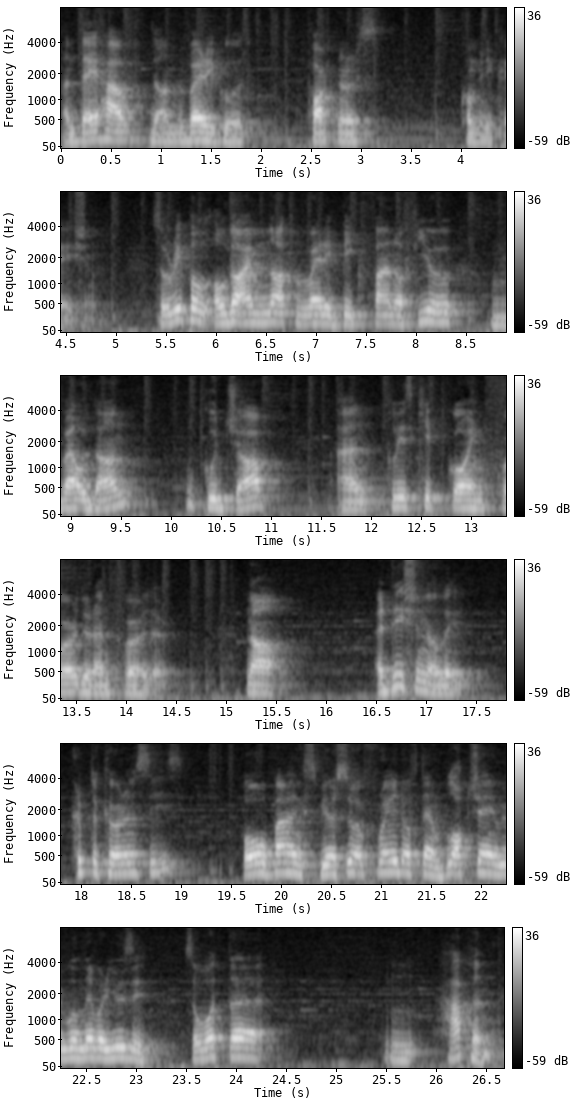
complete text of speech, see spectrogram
and they have done very good partners communication. So Ripple, although I'm not very big fan of you, well done, good job and please keep going further and further. Now, additionally, cryptocurrencies, oh banks, we are so afraid of them, blockchain, we will never use it. So what the mm, happened?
